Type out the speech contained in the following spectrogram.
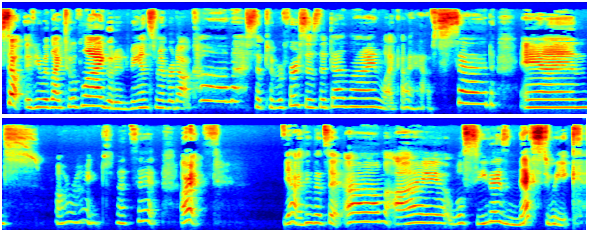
So, if you would like to apply, go to advancedmember.com. September 1st is the deadline, like I have said. And all right, that's it. All right. Yeah, I think that's it. Um, I will see you guys next week,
